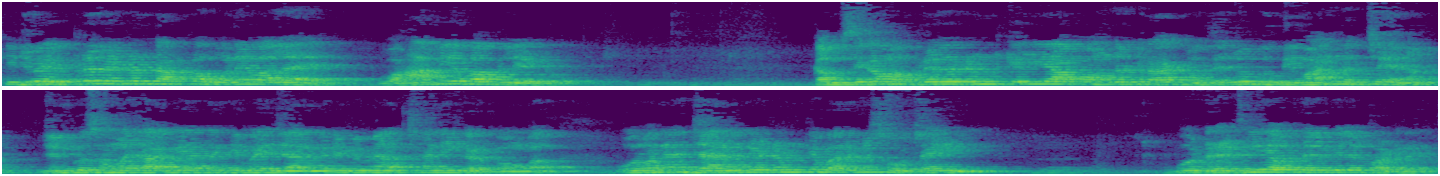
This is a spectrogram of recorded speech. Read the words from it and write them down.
कि जो अप्रैल अटेम्प्ट आपका होने वाला है, वहाँ भी अब आप लेट हो। कम से कम अप्रैल अटेम्प्ट के लिए आप ऑन द ट्रैक होते, जो बुद्धिमान बच्चे हैं ना, जिनको समझ आ गया था कि भाई जनवरी में मैं अच्छा नहीं कर पाऊँगा, उन्होंने जनवरी अटेम्प्ट के बारे में सोचा ही नहीं। वो डायरेक्टली अप्रैल के लिए पढ़ रहे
